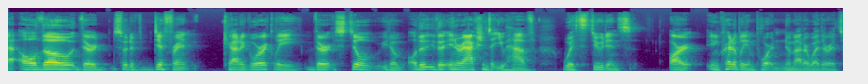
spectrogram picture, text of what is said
uh, although they're sort of different categorically they're still you know the, the interactions that you have with students are incredibly important no matter whether it's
